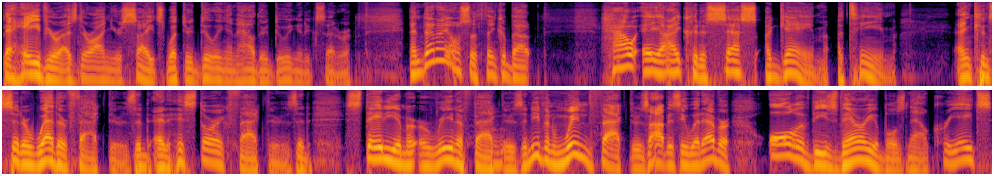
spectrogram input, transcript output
behavior as they're on your sites, what they're doing and how they're doing it, et cetera. And then I also think about how AI could assess a game, a team, and consider weather factors and, and historic factors and stadium or arena factors and even wind factors, obviously, whatever. All of these variables now creates,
